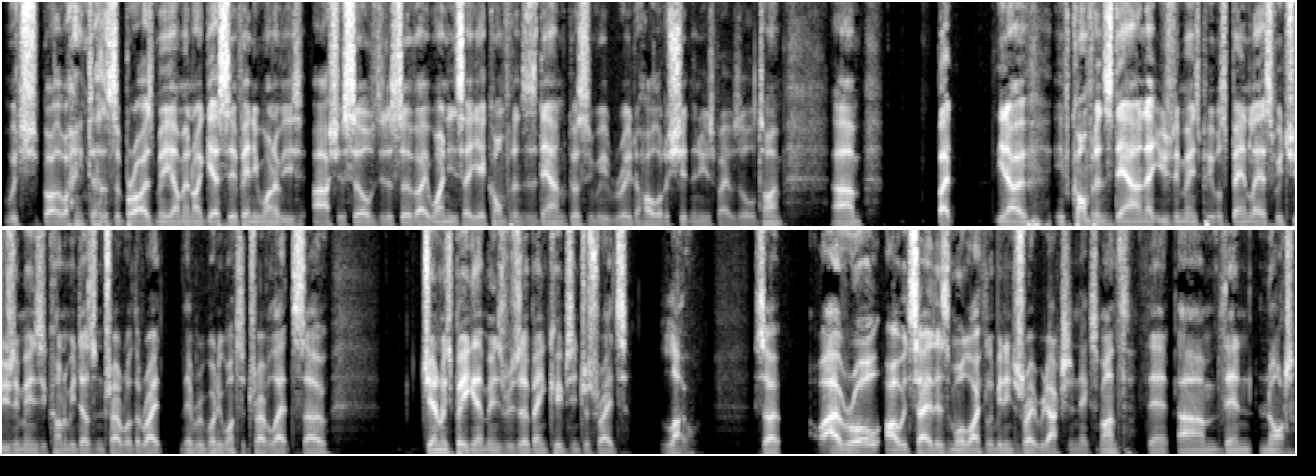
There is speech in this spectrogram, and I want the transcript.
which by the way doesn't surprise me. I mean, I guess if any one of you ask yourselves, did a survey one, you'd say, yeah, confidence is down because we read a whole lot of shit in the newspapers all the time. Um, but you know, if confidence down, that usually means people spend less, which usually means the economy doesn't travel at the rate everybody wants to travel at. So, generally speaking, that means Reserve Bank keeps interest rates low. So overall, I would say there's more likely to be an interest rate reduction next month than, um, than not.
